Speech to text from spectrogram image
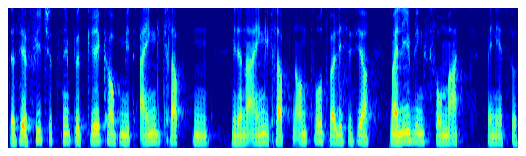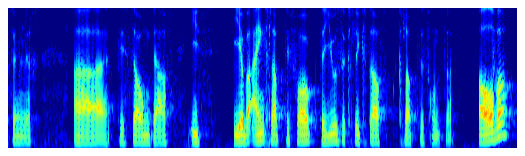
dass ich ein Featured Snippet gekriegt habe mit eingeklappten mit einer eingeklappten Antwort, weil das ist ja mein Lieblingsformat, wenn ich jetzt persönlich äh, das sagen darf, ist, ich habe eine eingeklappte Frage, der User klickt drauf, klappt es runter. Aber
